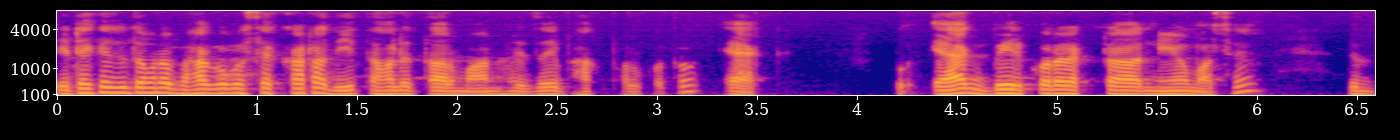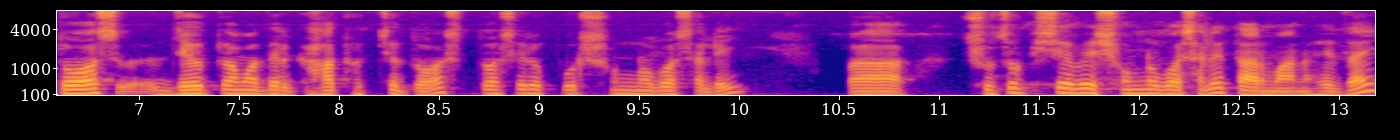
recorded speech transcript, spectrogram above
এটাকে যদি আমরা ভাগ অবস্থায় কাটা দিই, তাহলে তার মান হয়ে যায় ভাগফল কত? এক। তো এক বের করার একটা নিয়ম আছে দশ, যেহেতু আমাদের ঘাত হচ্ছে দশ, দশের উপর শূন্য বসালেই বা সূচক হিসেবে শূন্য বসালে তার মান হয়ে যায়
